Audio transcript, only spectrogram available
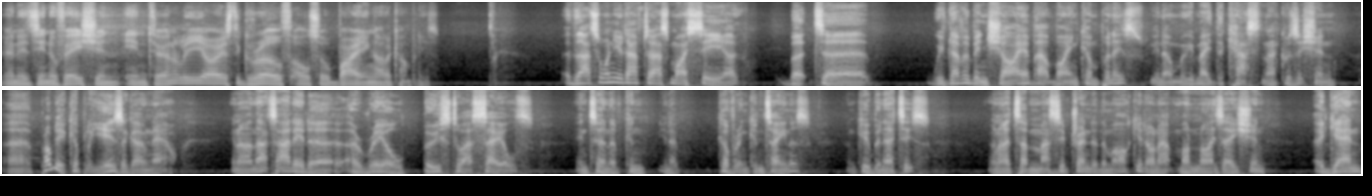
And it's innovation internally, or is the growth also buying other companies? That's one you'd have to ask my CEO. But uh, we've never been shy about buying companies. You know, we made the Kasten acquisition uh, probably a couple of years ago now. You know, and that's added a, a real boost to our sales in terms of con, you know covering containers and Kubernetes. And it's a massive trend in the market on app modernization. Again,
